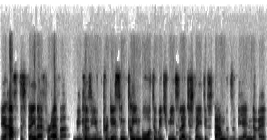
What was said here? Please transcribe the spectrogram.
it has to stay there forever because you're producing clean water, which meets legislative standards at the end of it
